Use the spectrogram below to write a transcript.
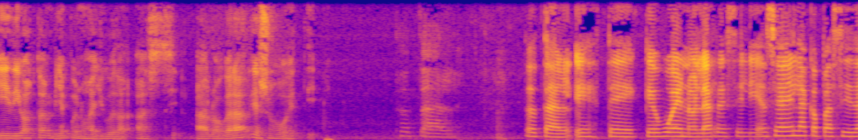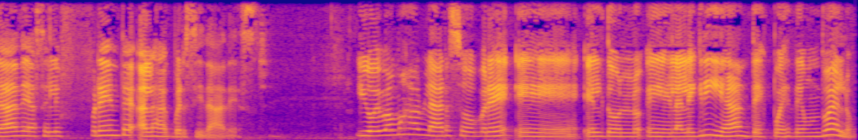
y Dios también pues nos ayuda a, a lograr esos objetivos. Total. Total, este, qué bueno, la resiliencia es la capacidad de hacerle frente a las adversidades. Y hoy vamos a hablar sobre eh, el eh, la alegría después de un duelo.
